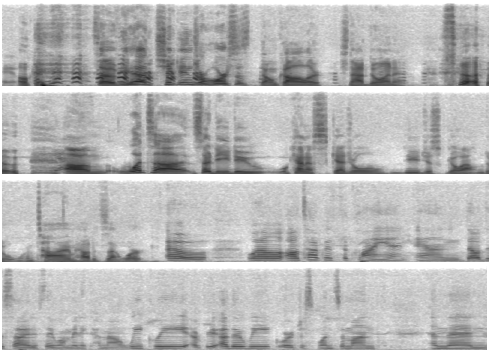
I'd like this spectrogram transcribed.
poop. Okay. so if you have chickens or horses, don't call her. She's not doing it. So, Yes. um, what's uh? So do you do what kind of schedule? Do you just go out and do it one time? How does that work? Oh, well, I'll talk with the client and they'll decide if they want me to come out weekly, every other week, or just once a month. And then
